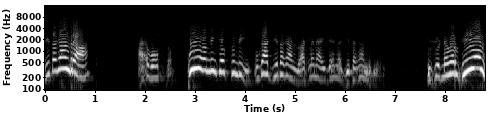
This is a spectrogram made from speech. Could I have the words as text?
జీతగాండ్రు రా పూర్వం నుంచి వస్తుంది. ఉగా జీతగాండ్లు అట్లనే ఐదేళ్ళ జీతగాండ్లు మీరు. You should never feel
